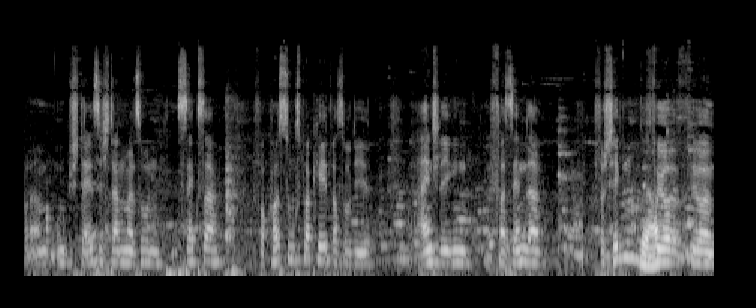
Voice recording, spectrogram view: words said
ähm, und bestellt sich dann mal so ein Sechser Verkostungspaket, was so die einschlägigen Versender verschicken Ja. für, für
